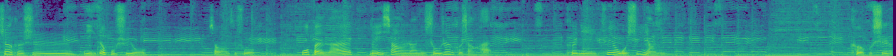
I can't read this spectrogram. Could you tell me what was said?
这可是你的不是哟，小王子说：“我本来没想让你受任何伤害，可你却要我驯养你。”可不是，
